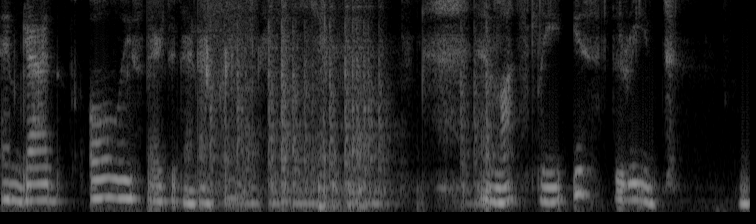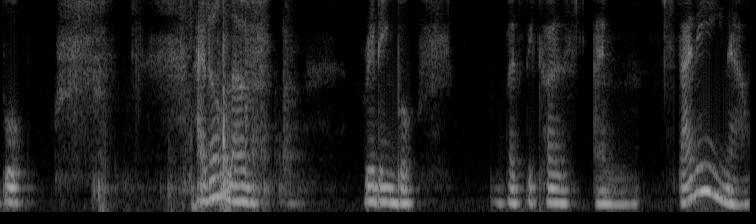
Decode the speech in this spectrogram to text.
And God always there to grant our prayers. And lastly is to read books. I don't love reading books, but because I'm studying now,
